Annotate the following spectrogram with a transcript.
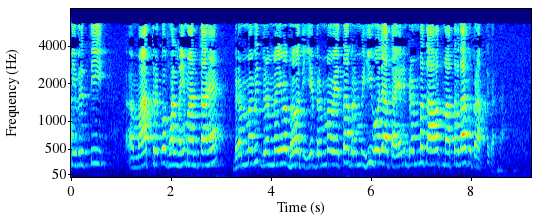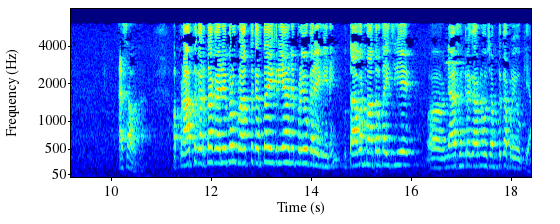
निवृत्ति मात्र को फल नहीं मानता है। ब्रह्मविद ब्रह्म भवती। ये ब्रह्मवेता ब्रह्म ही हो जाता है, यानी ब्रह्म तावत मात्रता को प्राप्त करता ऐसा होता अब प्राप्त करता कहने पर प्राप्त करता एक क्रिया ने प्रयोग करेंगे नहीं। तावत मात्रता इसलिए न्याय संग्रहकार ने वो शब्द का प्रयोग किया।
